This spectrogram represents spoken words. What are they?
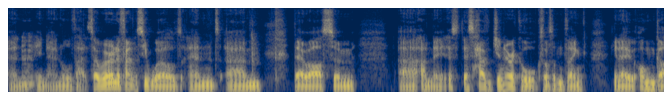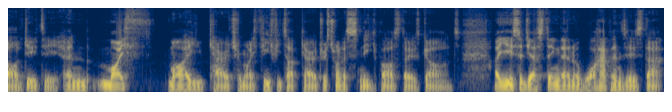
and mm-hmm. you know and all that. So we're in a fantasy world, and um, there are some uh, I don't know, let's, let's have generic orcs or something, you know, on guard duty. And my my character, my Fifi type character, is trying to sneak past those guards. Are you suggesting then what happens is that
